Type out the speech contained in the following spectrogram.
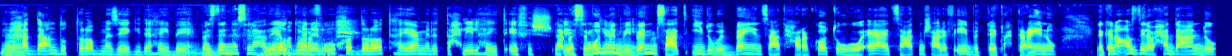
إن مم. حد عنده اضطراب مزاجي ده هيبان. بس ده الناس العادية ما مدمن المخدرات هيعمل التحليل هيتقفش. لا بس المدمن يعني بيبان ساعات إيده بتبين ساعات حركاته وهو قاعد ساعات مش عارف إيه تحت عينه. لكن أنا قصدي لو حد عنده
